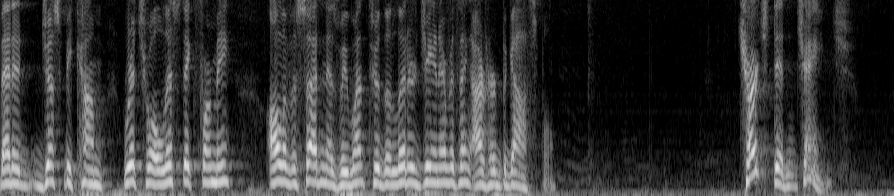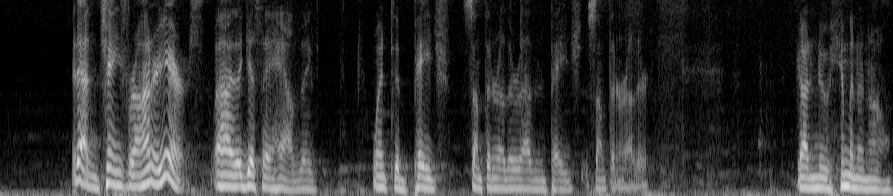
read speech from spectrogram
that had just become ritualistic for me, all of a sudden, as we went through the liturgy and everything, I heard the gospel. Church didn't change. It hasn't changed for 100 years. Uh, I guess they have. They've went to page something or other rather than page something or other. Got a new hymnal.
